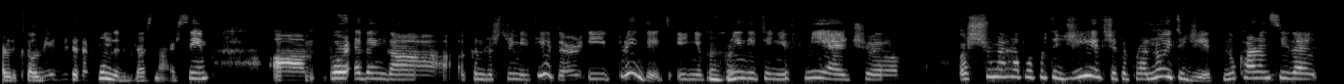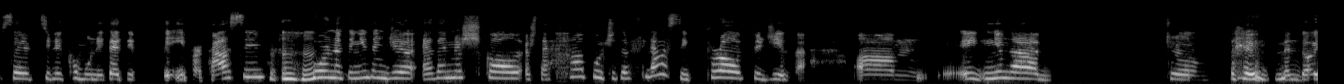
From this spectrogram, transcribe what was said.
për këto 10 vitet e fundit plus në arsim, um, por edhe nga këndvështrimi tjetër i prindit, i një mhm. prindit i një fëmije që është shumë e hapur për të gjithë, që të pranojë të gjithë. Nuk ka rëndësi dhe se cilit komuniteti i përkasin, mm -hmm. por në të njëjtën gjë edhe në shkollë është e hapur që të flasi pro të gjithëve. Um, një nga që mendoj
